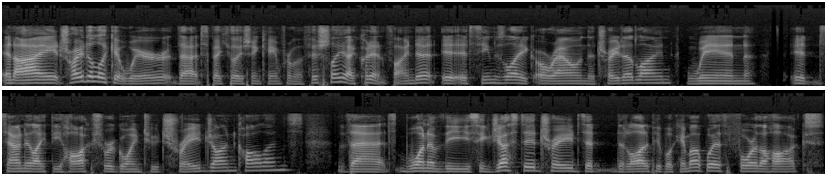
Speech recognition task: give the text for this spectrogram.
and I tried to look at where that speculation came from officially. I couldn't find it. It, it seems like around the trade deadline when it sounded like the Hawks were going to trade John Collins. That one of the suggested trades that, that a lot of people came up with for the Hawks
